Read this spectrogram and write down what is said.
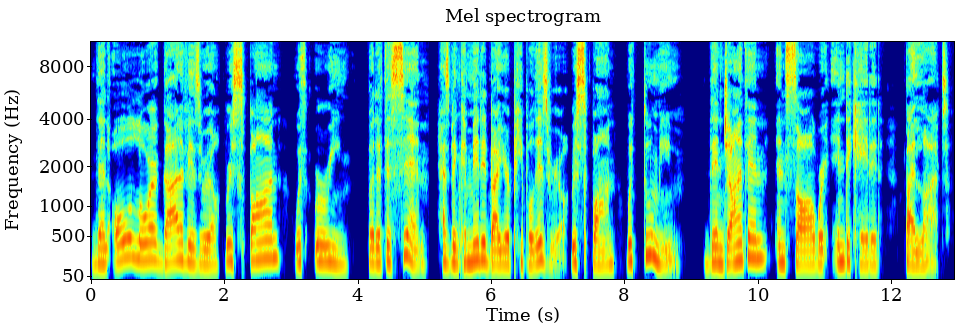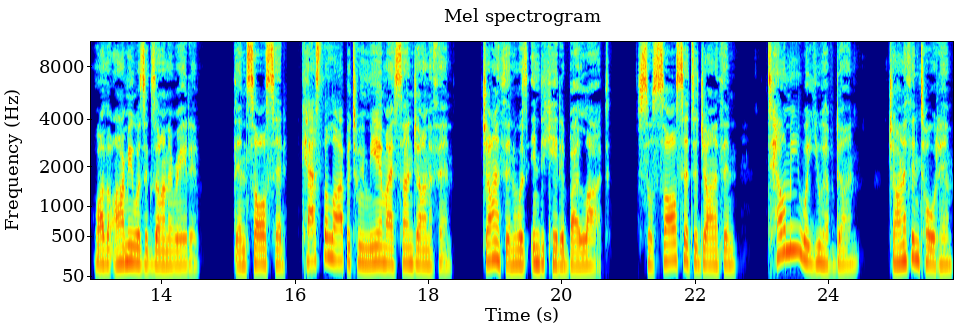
then, O Lord God of Israel, respond with Urim. But if the sin has been committed by your people Israel, respond with Thummim. Then Jonathan and Saul were indicated by Lot, while the army was exonerated. Then Saul said, Cast the lot between me and my son Jonathan. Jonathan was indicated by Lot. So Saul said to Jonathan, Tell me what you have done. Jonathan told him,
